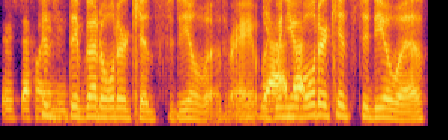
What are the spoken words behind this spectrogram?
there's definitely because they've got older kids to deal with, right? Like yeah, when you have older kids to deal with,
